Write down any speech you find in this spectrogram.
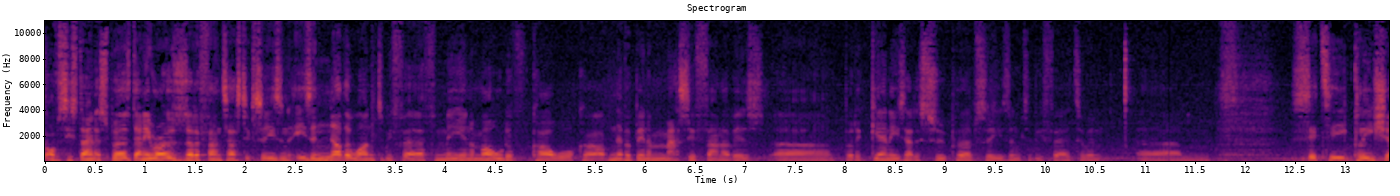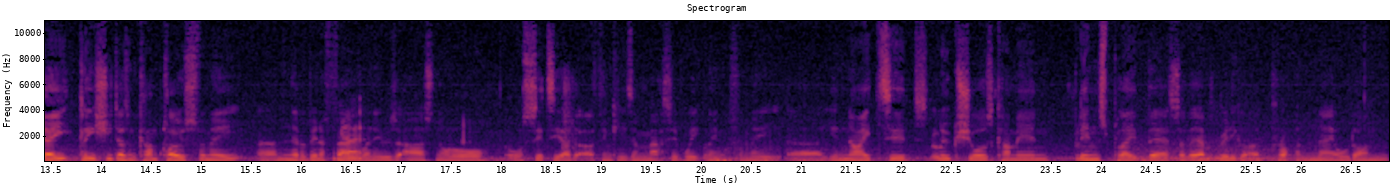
obviously staying at Spurs, Danny Rose has had a fantastic season. He's another one, to be fair, for me in a mould of Carl Walker. I've never been a massive fan of his, uh, but again, he's had a superb season. To be fair to him, um, City Clichy, Clichy doesn't come close for me. Uh, never been a fan No. when he was at Arsenal or or City. I, I think he's a massive weak link for me. Uh, United, Luke Shaw's come in. Blind's played there, so they haven't really got a proper nailed on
